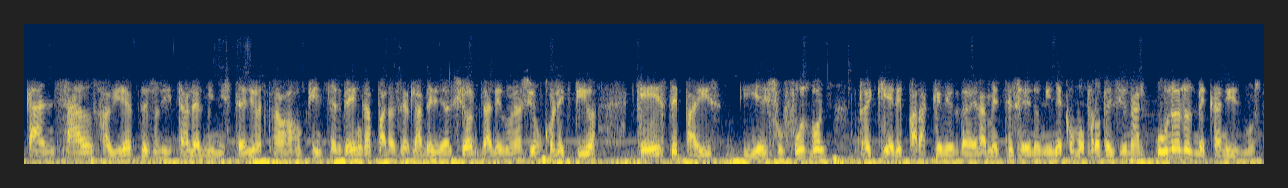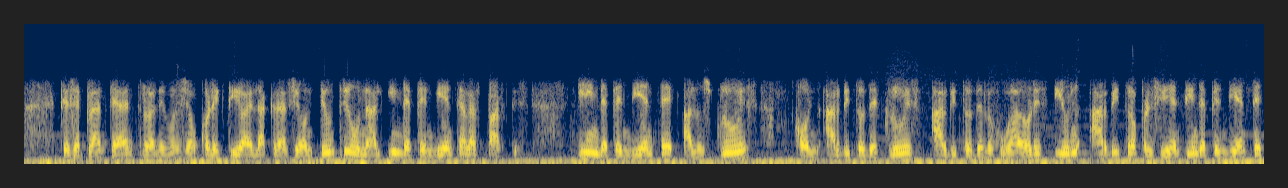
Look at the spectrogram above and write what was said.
cansados, Javier, de solicitarle al Ministerio de Trabajo que intervenga para hacer la mediación, la negociación colectiva que este país y su fútbol requiere para que verdaderamente se denomine como profesional. Uno de los mecanismos que se plantea dentro de la negociación colectiva es la creación de un tribunal independiente a las partes independiente a los clubes, con árbitros de clubes, árbitros de los jugadores y un árbitro presidente independiente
